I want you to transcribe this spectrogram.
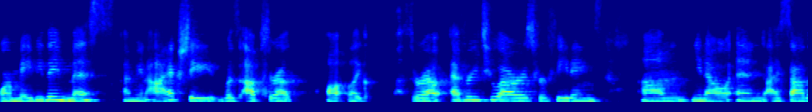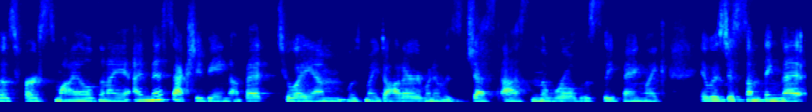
or maybe they miss i mean i actually was up throughout uh, like throughout every two hours for feedings um, you know, and I saw those first smiles, and I, I miss actually being up at 2 a.m. with my daughter when it was just us and the world was sleeping. Like it was just something that,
